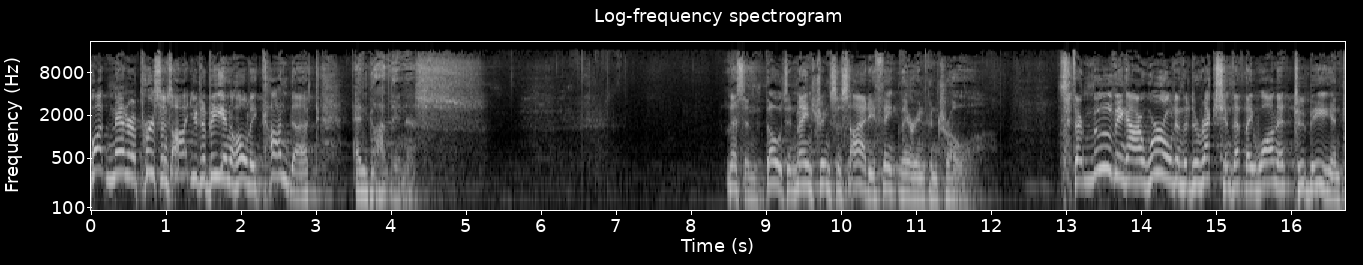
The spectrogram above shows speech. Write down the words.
what manner of persons ought you to be in holy conduct and godliness? Listen, those in mainstream society think they're in control. They're moving our world in the direction that they want it to be and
